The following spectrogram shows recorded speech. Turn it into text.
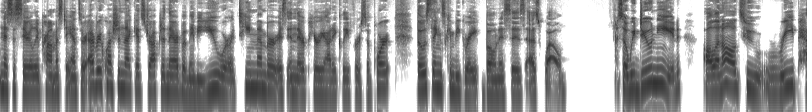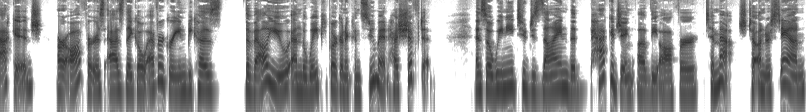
necessarily promise to answer every question that gets dropped in there, but maybe you or a team member is in there periodically for support. Those things can be great bonuses as well. So we do need, all in all, to repackage our offers as they go evergreen because the value and the way people are going to consume it has shifted. And so we need to design the packaging of the offer to match, to understand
